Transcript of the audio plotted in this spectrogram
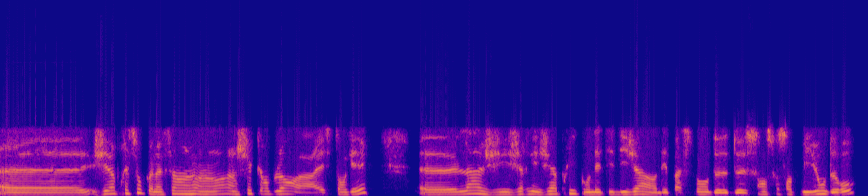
Euh, j'ai l'impression qu'on a fait un, un- un chèque en blanc à Estanguet. Euh, là, j'ai- appris qu'on était déjà en dépassement de, de 160 millions d'euros,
